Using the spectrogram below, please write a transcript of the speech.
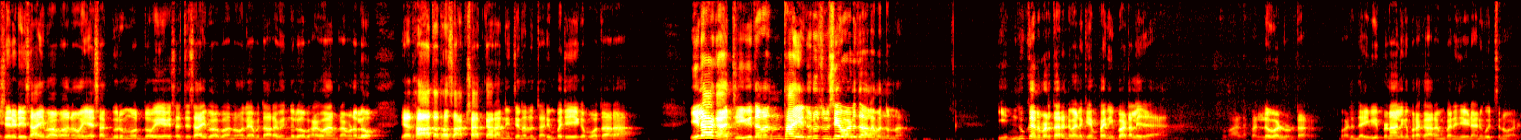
షిరిడి సాయిబాబానో ఏ సద్గురుమూర్తో ఏ సత్యసాయిబాబానో లేకపోతే అరవిందులో భగవాన్ రమణలో యథాతథ సాక్షాత్కారాన్ని ఇచ్చి నన్ను తరింపజేయకపోతారా ఇలాగా జీవితమంతా ఎదురు చూసేవాళ్ళు చాలామంది ఉన్నారు. ఎందుకు కనబడతారండి? వాళ్ళకేం పని పాటలేదా వాళ్ళ పనిలో వాళ్ళు ఉంటారు. వాళ్ళు దైవీ ప్రణాళిక ప్రకారం పనిచేయడానికి వచ్చిన వాళ్ళు.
